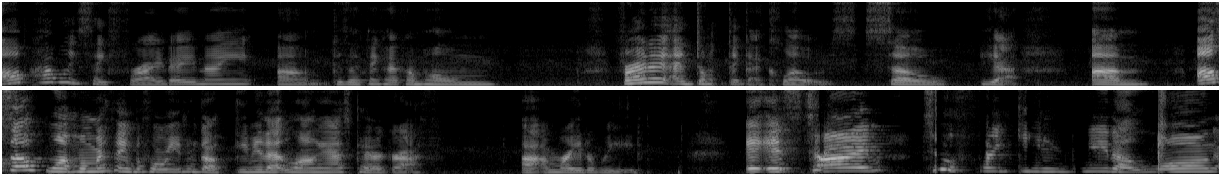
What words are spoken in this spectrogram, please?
I'll probably say Friday night um because I think I come home Friday I don't think I close. So, yeah. Um also, one, one more thing before we even go. Give me that long ass paragraph. Uh, I'm ready to read. It is time to freaking read a long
